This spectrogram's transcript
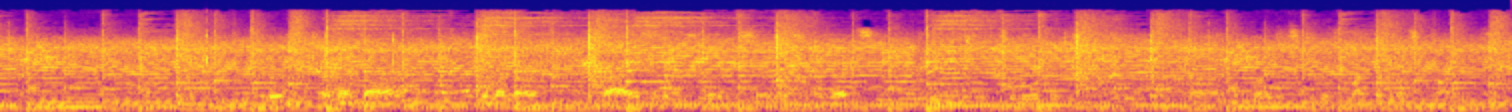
Wenn man da, wenn man da steigt, ist es ersetzen. Zur Not hätte äh, nochmal jetzt das Bike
